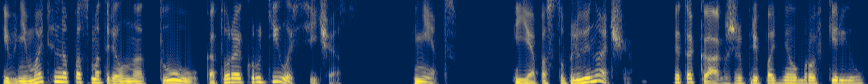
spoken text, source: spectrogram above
и внимательно посмотрел на ту, которая крутилась сейчас. Нет, я поступлю иначе. Это как же, приподнял бровь Кирилл.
